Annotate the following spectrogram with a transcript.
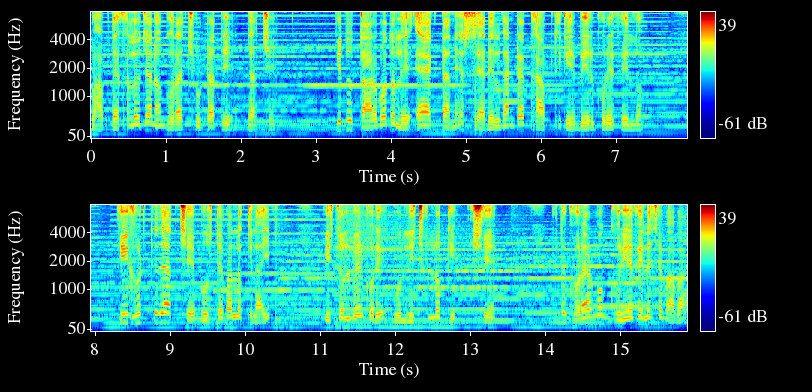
ভাব দেখাল যেন ঘোড়ার ছুটাতে যাচ্ছে। কিন্তু তার বদলে এক টানে স্যাডেল গানটা খাপ থেকে বের করে ফেলল। কি ঘটতে যাচ্ছে বুঝতে পারল ক্লাইট পিস্তল বের করে গুলি ছুড়ল সে? কিন্তু ঘোড়ার মুখ ঘুরিয়ে ফেলেছে বাবা,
